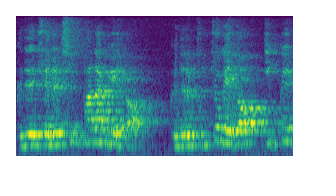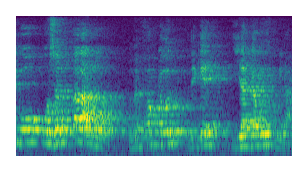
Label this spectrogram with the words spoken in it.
그들의 죄를 심판하기 위해서 그들을 북쪽에서 이끌고 오셨다라고 오늘 성경은 우리에게 이야기하고 있습니다.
